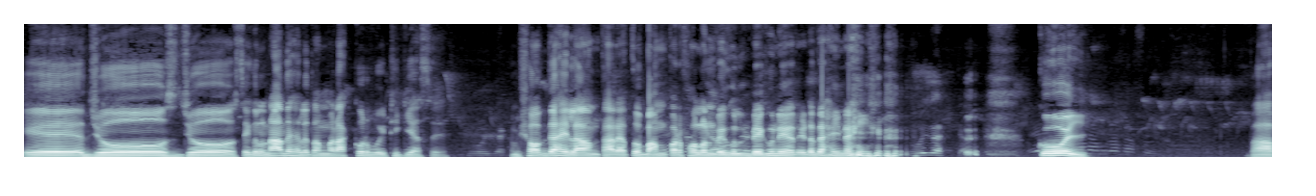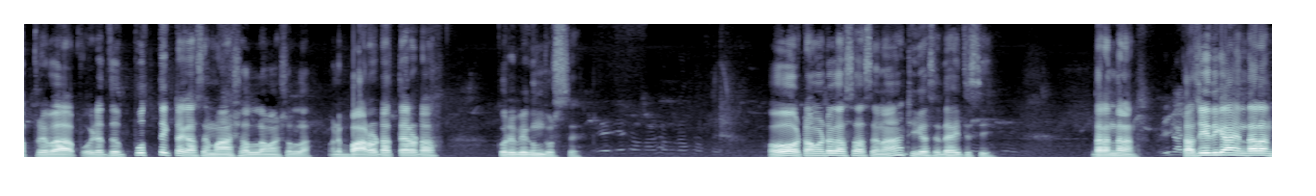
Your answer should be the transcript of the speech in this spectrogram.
এ জোস জোস। এগুলো না দেখালে তো আমরা রাগ করবোই, ঠিকই আছে। আমি সব দেখাইলাম, তার এত বাম্পার ফলন বেগুন, বেগুনের, এটা দেখাই নাই। কই? বাপ রে বাপ, ওইটা তো প্রত্যেকটা গাছে, মাশাল্লাহ মাশাল্লাহ। মানে বারোটা, তেরোটা করে বেগুন ধরছে। ও, টমেটো গাছও আছে না? ঠিক আছে, দেখাইতেছি। দাঁড়ান দাঁড়ান। চাচি এদিকে আহেন দাঁড়ান।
